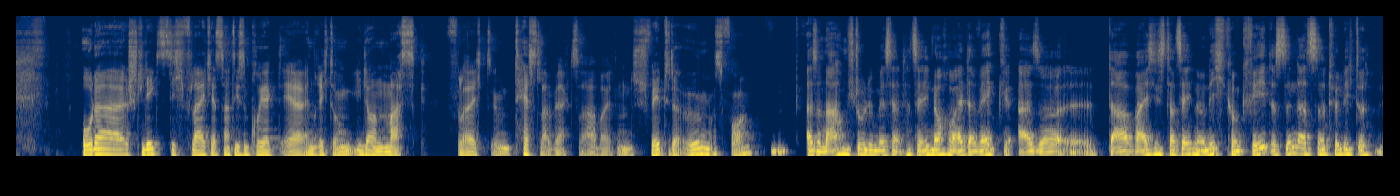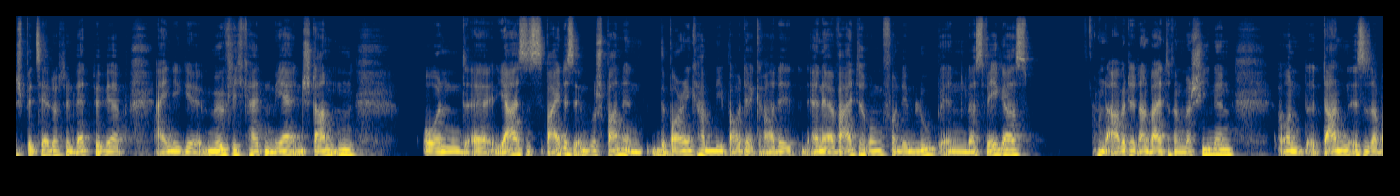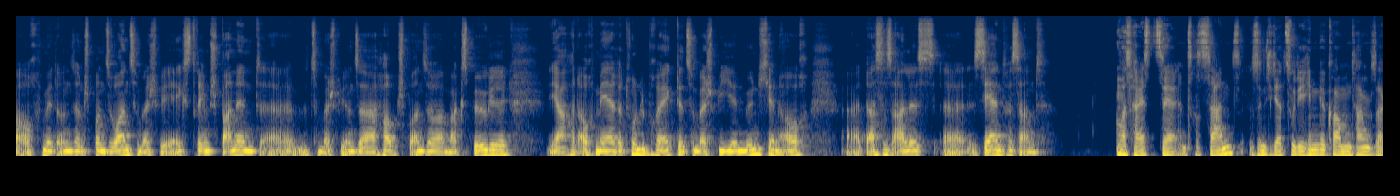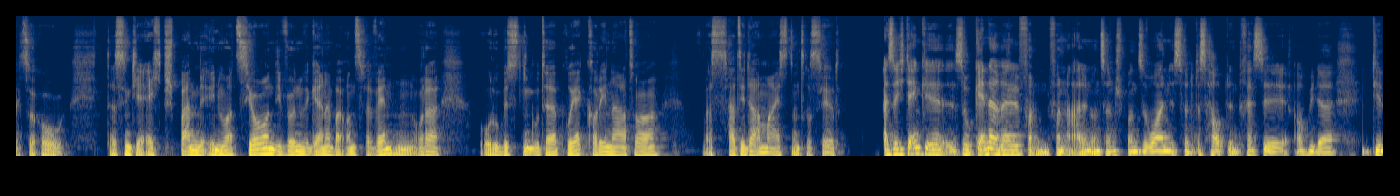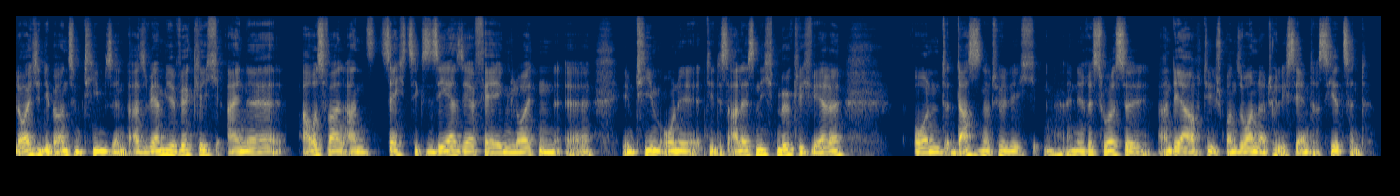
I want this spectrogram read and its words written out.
Oder schlägt es dich vielleicht jetzt nach diesem Projekt eher in Richtung Elon Musk? Vielleicht im Tesla-Werk zu arbeiten. Schwebt dir da irgendwas vor? Also nach dem Studium ist er tatsächlich noch weiter weg. Also äh, da weiß ich es tatsächlich noch nicht konkret. Es sind das natürlich durch, speziell durch den Wettbewerb einige Möglichkeiten mehr entstanden. Und äh, ja, es ist beides irgendwo spannend. The Boring Company baut ja gerade eine Erweiterung von dem Loop in Las Vegas und arbeitet an weiteren Maschinen. Und dann ist es aber auch mit unseren Sponsoren zum Beispiel extrem spannend. Äh, zum Beispiel unser Hauptsponsor Max Bögel, ja, hat auch mehrere Tunnelprojekte, zum Beispiel hier in München auch. Äh, das ist alles äh, sehr interessant. Was heißt sehr interessant? Sind die da zu dir hingekommen und haben gesagt so, oh, das sind ja echt spannende Innovationen, die würden wir gerne bei uns verwenden? Oder, oh, du bist ein guter Projektkoordinator. Was hat dich da am meisten interessiert? Also ich denke, so generell von, von allen unseren Sponsoren ist so das Hauptinteresse auch wieder die Leute, die bei uns im Team sind. Also wir haben hier wirklich eine Auswahl an 60 sehr, sehr fähigen Leuten äh, im Team, ohne die das alles nicht möglich wäre. Und das ist natürlich eine Ressource, an der auch die Sponsoren natürlich sehr interessiert sind.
